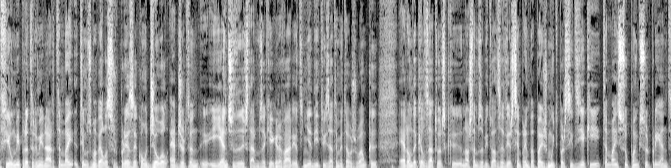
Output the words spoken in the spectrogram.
filme, para terminar, também temos uma bela surpresa com o Joel Edgerton. E antes de estarmos aqui a gravar, eu tinha dito exatamente ao João que eram daqueles atores que nós estamos habituados a ver sempre em papéis muito parecidos e aqui também suponho que surpreende.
